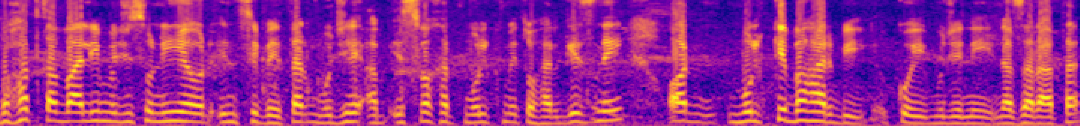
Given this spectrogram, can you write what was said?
बहुत कवाली मुझे सुनी है और इनसे बेहतर मुझे अब इस वक्त मुल्क में तो हरगिज़ नहीं और मुल्क के बाहर भी कोई मुझे नहीं नज़र आता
